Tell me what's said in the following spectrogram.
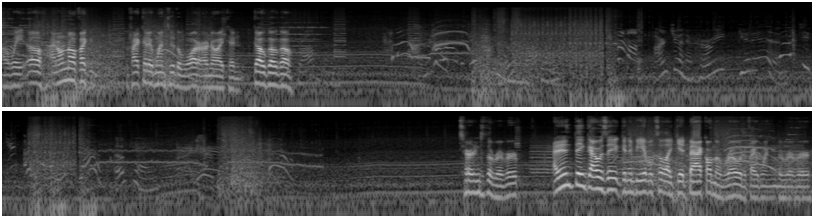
Oh, wait. Oh, I don't know if I could... If I could have went through the water. Oh, no, I couldn't. Go, go, go. Turn into the river. I didn't think I was gonna be able to like get back on the road if I went in the river.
